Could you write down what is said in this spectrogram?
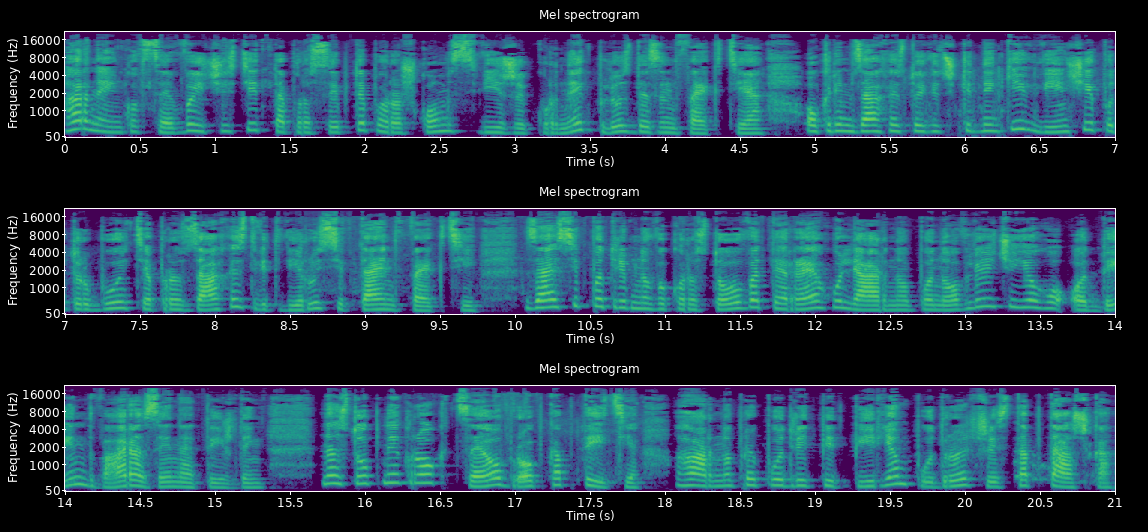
Гарненько все вичистіть та просипте порошком свіжий курник плюс дезінфекція. Окрім захисту від шкідників, він ще й про захист від вірусів та інфекцій. Засіб потрібно використовувати регулярно, поновлюючи його один-два рази на тиждень. Наступний крок це обробка птиці. Гарно припудріть під пір'ям пудрою чиста пташка.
